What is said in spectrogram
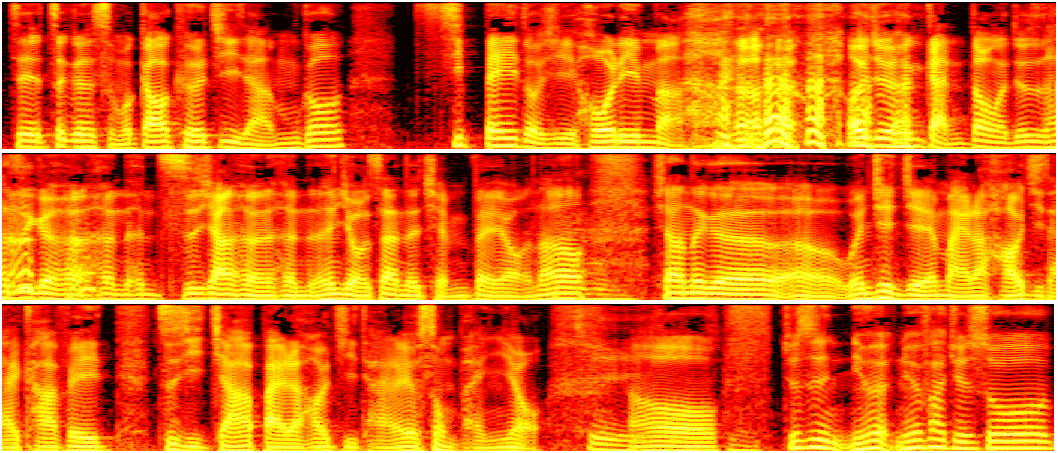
这这个什么高科技的，唔过。一杯都是 Holy 嘛，我觉得很感动，就是他是一个很 很很慈祥、很很很友善的前辈哦。然后像那个呃文倩姐买了好几台咖啡，自己家摆了好几台，又送朋友。然后就是你会你会发觉说，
